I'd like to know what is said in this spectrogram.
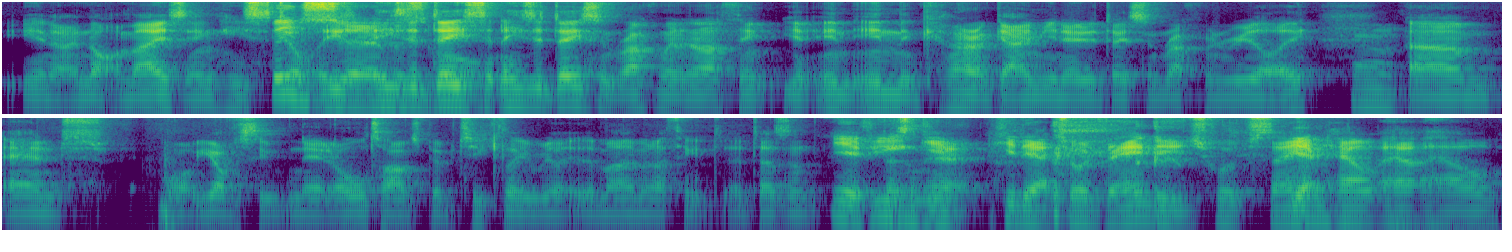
you know, not amazing. He's still he's, he's a decent he's a decent ruckman, and I think in in the current game you need a decent ruckman really. Mm. Um, and well, you obviously need at all times, but particularly really at the moment, I think it doesn't. Yeah, if you can hurt. hit out to advantage, we've seen Yeah. how how, how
